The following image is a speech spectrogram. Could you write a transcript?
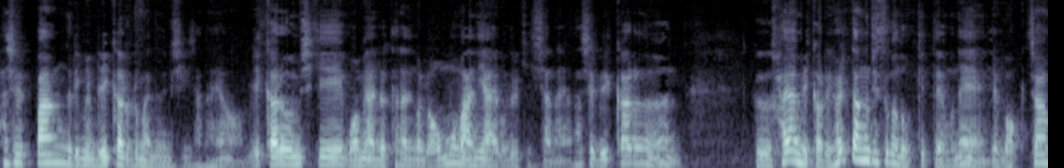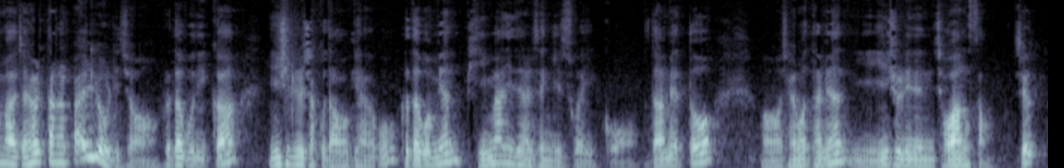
사실 빵 그리면 밀가루로 만든 음식이잖아요. 밀가루 음식이 몸에 안 좋다는 걸 너무 많이 알고들 계시잖아요. 사실 밀가루는 그 하얀 밀가루 혈당 지수가 높기 때문에 이제 먹자마자 혈당을 빨리 올리죠. 그러다 보니까 인슐린을 자꾸 나오게 하고 그러다 보면 비만이 잘 생길 수가 있고 그 다음에 또 어, 잘못하면 이 인슐린 저항성 즉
